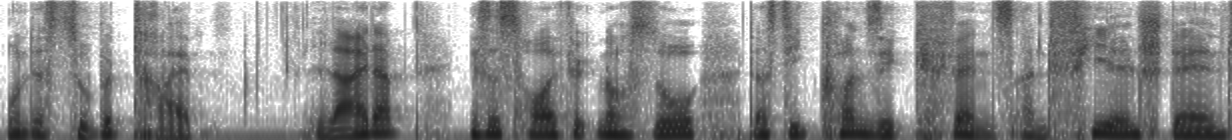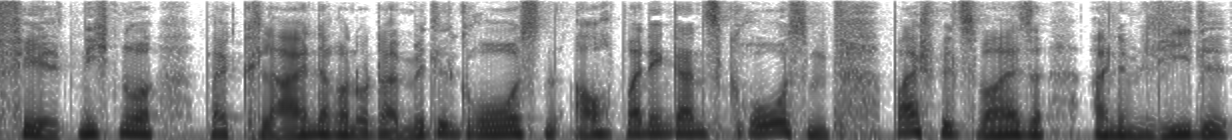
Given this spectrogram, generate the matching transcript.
und es zu betreiben. Leider ist es häufig noch so, dass die Konsequenz an vielen Stellen fehlt. Nicht nur bei kleineren oder mittelgroßen, auch bei den ganz großen. Beispielsweise einem Lidl,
